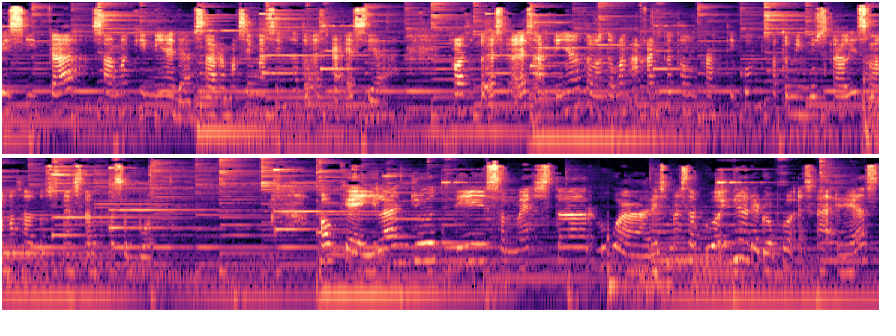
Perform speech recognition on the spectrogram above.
fisika, sama kimia dasar, masing-masing satu SKS ya. Kalau satu SKS artinya teman-teman akan ketemu praktikum satu minggu sekali selama satu semester tersebut. Oke, lanjut di semester 2. Di semester 2 ini ada 20 SKS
